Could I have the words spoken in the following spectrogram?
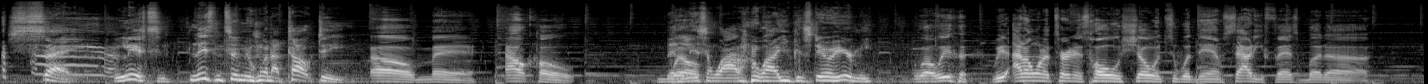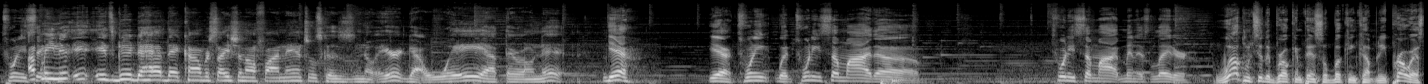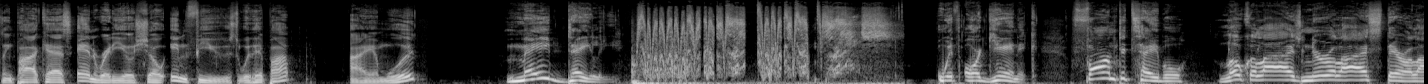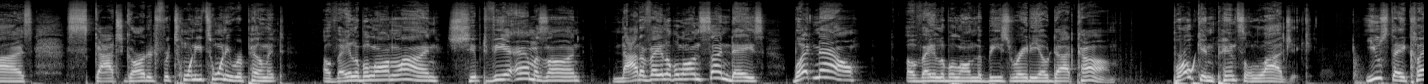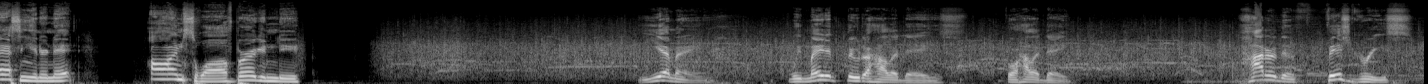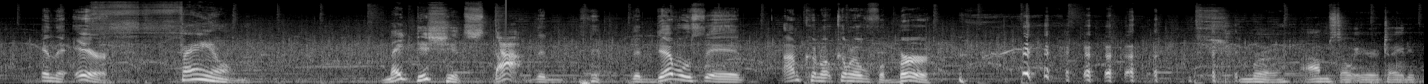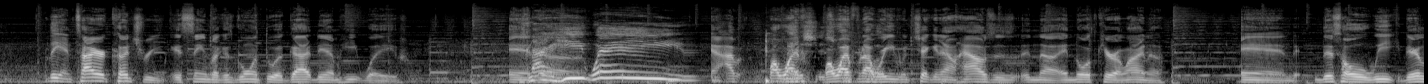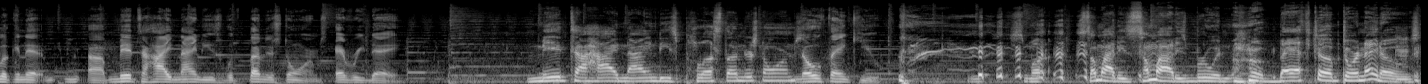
say, listen, listen to me when I talk to you. Oh man, out cold. Better Well- listen while while you can still hear me. Well, we we I don't want to turn this whole show into a damn Saudi fest, but uh, twenty I mean, it- it's good to have that conversation on financials because you know Eric got way out there on that. yeah, yeah, twenty with twenty some odd uh, twenty some odd minutes later. Welcome to the Broken Pencil Booking Company Pro Wrestling Podcast and Radio Show infused with hip hop. I am Wood. Made daily with organic, farm to table, localized, neuralized, sterilized, Scotch guarded for 2020 repellent. Available online, shipped via Amazon. Not available on Sundays, but now available on thebeastradio.com. Broken pencil logic. You stay classy, internet. I'm Suave Burgundy. Yeah, man. We made it through the holidays or holiday. Hotter than fish grease in the air. Fam, make this shit stop. The the devil said, "I'm coming coming over for Burr." Bruh, I'm so irritated. The entire country, it seems like, is going through a goddamn heat wave. And Like a uh, heat wave. I, my wife, my wife and I were even checking out houses in uh, in North Carolina, and this whole week they're looking at uh, mid to high 90s with thunderstorms every day. Mid to high 90s plus thunderstorms. No, thank you. Somebody's somebody's brewing bathtub tornadoes.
